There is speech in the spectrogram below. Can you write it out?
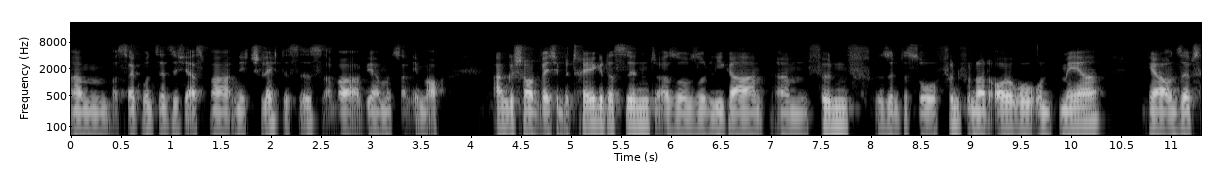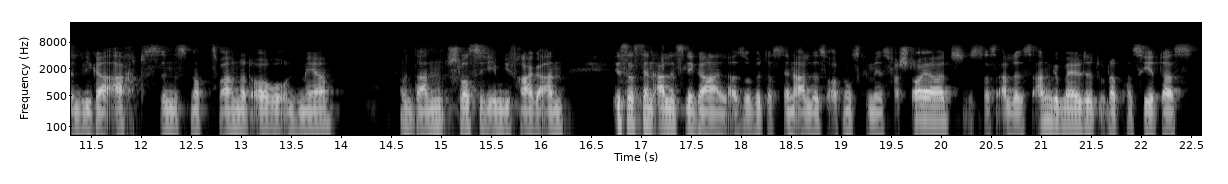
ähm, was ja grundsätzlich erstmal nichts Schlechtes ist, aber wir haben uns dann eben auch angeschaut, welche Beträge das sind. Also so Liga ähm, 5 sind es so 500 Euro und mehr. Ja, und selbst in Liga 8 sind es noch 200 Euro und mehr. Und dann schloss sich eben die Frage an, ist das denn alles legal? Also wird das denn alles ordnungsgemäß versteuert? Ist das alles angemeldet oder passiert das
